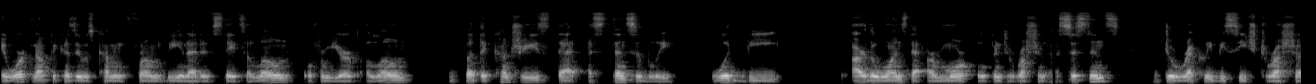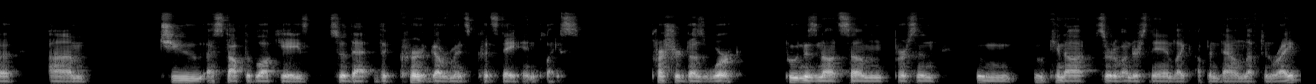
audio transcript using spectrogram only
It worked not because it was coming from the United States alone or from Europe alone, but the countries that ostensibly would be are the ones that are more open to Russian assistance directly beseeched Russia um, to uh, stop the blockades so that the current governments could stay in place. Pressure does work. Putin is not some person who, who cannot sort of understand like up and down, left and right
